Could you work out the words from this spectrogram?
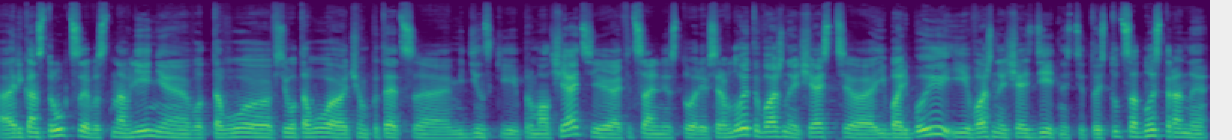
э, реконструкции, восстановления вот того, всего того, о чем пытается Мединский промолчать, и официальная история, все равно это важная часть и борьбы, и важная часть деятельности. То есть тут, с одной стороны,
